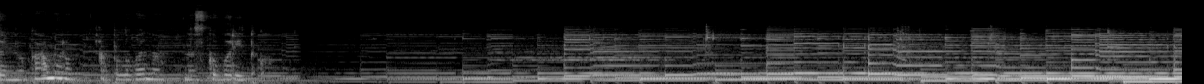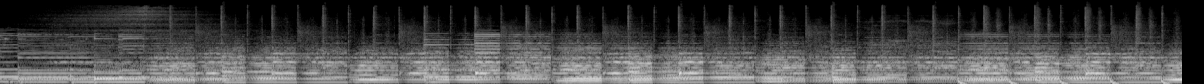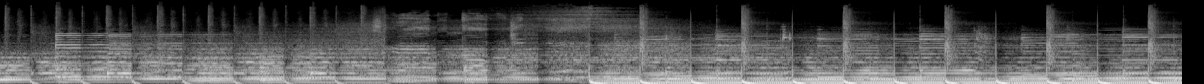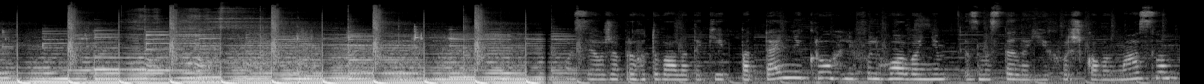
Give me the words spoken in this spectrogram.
Морозильну камеру, а половина на сковорідку. Приготувала такі пательні круглі фольговані, змастила їх вершковим маслом.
